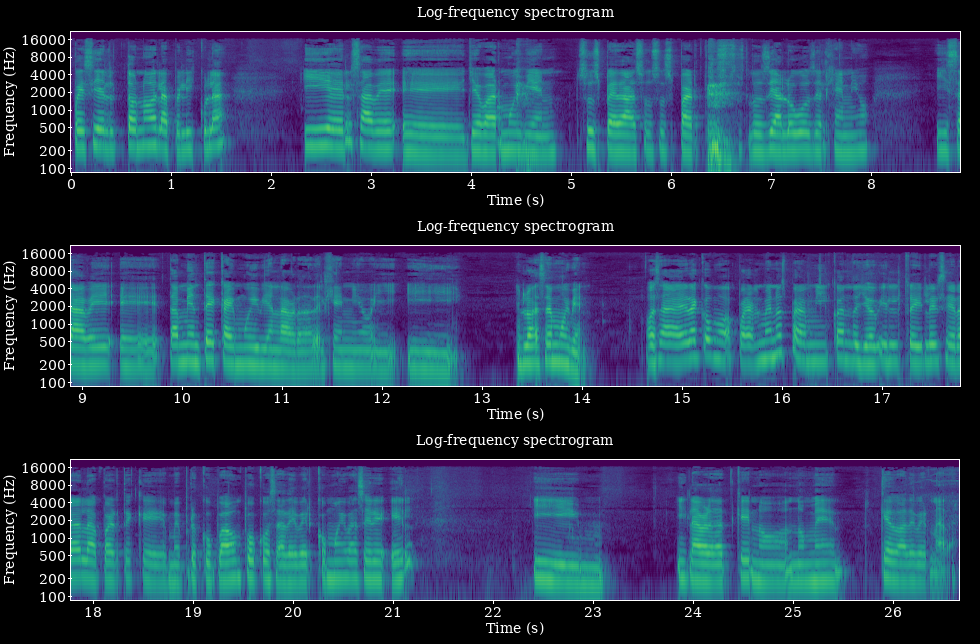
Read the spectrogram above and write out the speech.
pues sí, el tono de la película. Y él sabe eh, llevar muy bien sus pedazos, sus partes, los diálogos del genio. Y sabe, eh, también te cae muy bien, la verdad, el genio. Y, y lo hace muy bien. O sea, era como, al menos para mí, cuando yo vi el trailer, era la parte que me preocupaba un poco, o sea, de ver cómo iba a ser él. Y, y la verdad que no, no me quedó a deber nada.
